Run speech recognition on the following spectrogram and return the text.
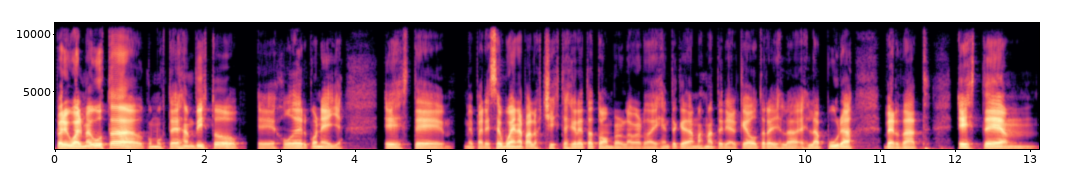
Pero igual me gusta, como ustedes han visto, eh, joder con ella. Este, me parece buena para los chistes Greta Thunberg, la verdad. Hay gente que da más material que otra y es la, es la pura verdad. Este, mm,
